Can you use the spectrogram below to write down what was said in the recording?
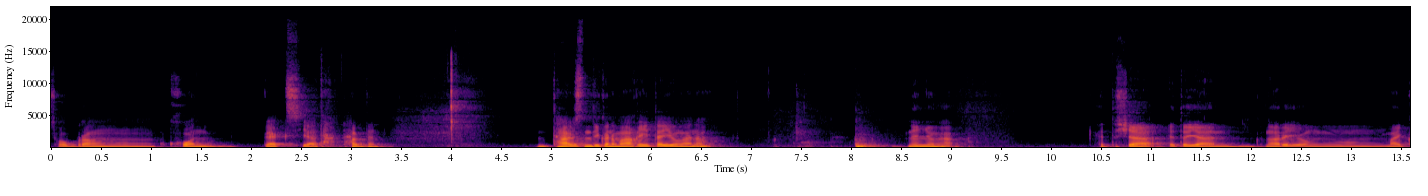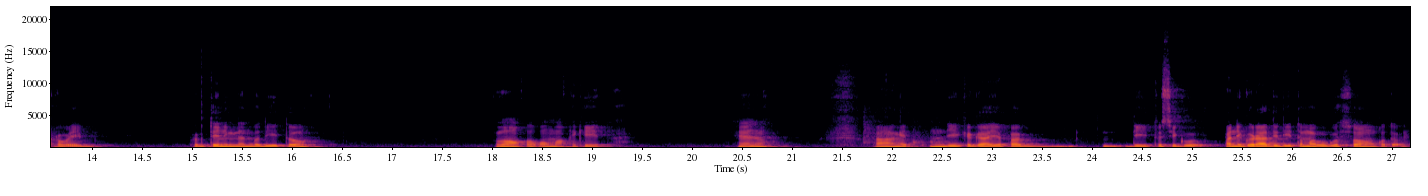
Sobrang convex yata tawag doon. Halos hindi ko na makita yung ano. Nyo nga. Ito siya, ito yan. Kunwari yung microwave. Pag tiningnan mo dito, ewan ko kung makikita. Yan o. Pangit. Hindi kagaya pag dito siguro, panigurado dito, magugustuhan ko to. eh.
